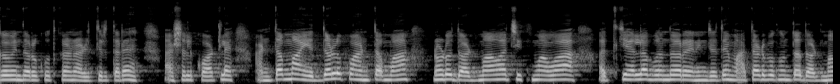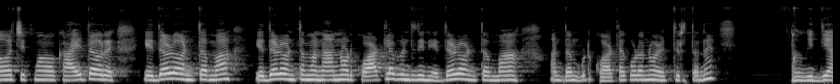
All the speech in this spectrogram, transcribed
ಗೋವಿಂದರು ಕೂತ್ಕೊಂಡು ಅಳ್ತಿರ್ತಾರೆ. ಅಷ್ಟರಲ್ಲಿ ಕೊಟ್ಲೆ ಅಣ್ತಮ್ಮ ಎದ್ದೇಳಪ್ಪ ಅಣ್ತಮ್ಮ ನೋಡು ದೊಡ್ಡ ಮಾವ, ಚಿಕ್ಕ ಮಾವ ಅದಕ್ಕೆ ಎಲ್ಲ ಬಂದವ್ರೆ ನಿನ್ನ ಜೊತೆ ಮಾತಾಡಬೇಕು ಅಂತ ದೊಡ್ಡ ಮಾವ, ಚಿಕ್ಕ ಮಾವ ಕಾಯ್ತವ್ರೆ. ಎದ್ದೇಳು ಅಣ್ತಮ್ಮ ಎದ್ದೇಳು ಅಣ್ತಮ್ಮ ನಾನು ನೋಡಿ ಕ್ವಾಟ್ಲೆ ಬಂದಿದ್ದೀನಿ, ಎದ್ದೇಳು ಅಣ್ತಮ್ಮ ಅಂತ ಅಂದ್ಬಿಟ್ಟು ಕ್ವಾಟ್ಲೆ ಕೂಡ ಅಳ್ತಿರ್ತಾನೆ. ವಿದ್ಯಾ,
